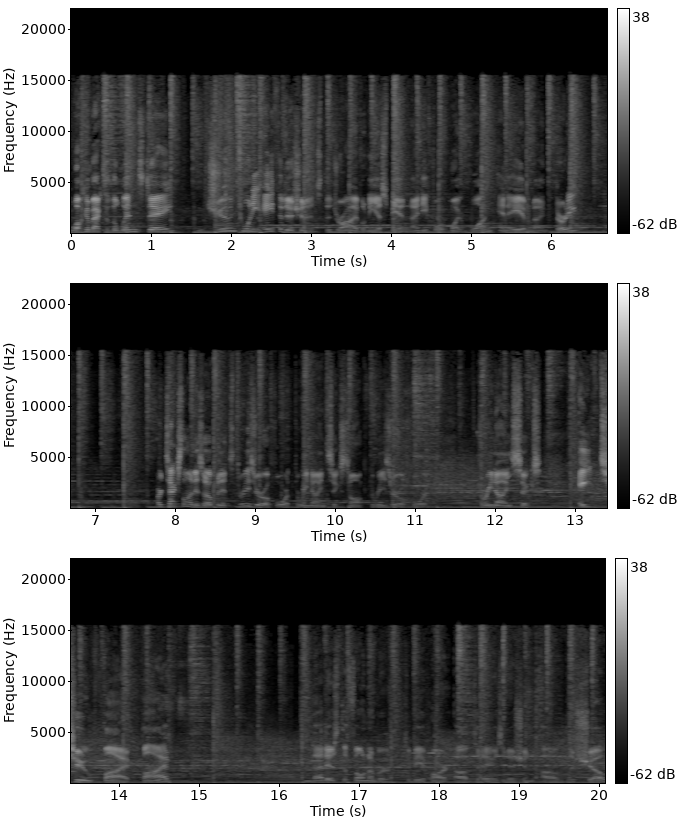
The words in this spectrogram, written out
Welcome back to the Wednesday, June 28th edition. It's The Drive on ESPN 94.1 and AM 930. Our text line is open. It's 304 396 Talk, 304 396 8255. That is the phone number to be a part of today's edition of the show.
